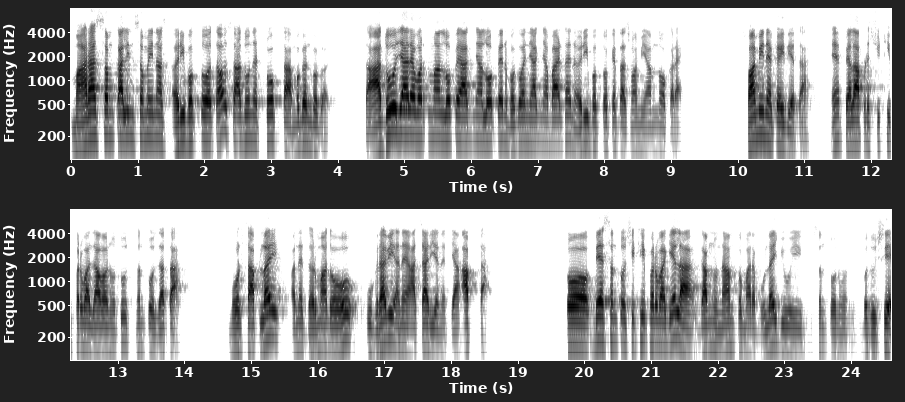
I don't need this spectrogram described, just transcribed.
મહારાજ સમકાલીન સમયના હરિભક્તો હતા સાધુને ટોકતા મગન ભગત. સાધુ જયારે વર્તમાન લોપે આજ્ઞા લોપે ને ભગવાનની આજ્ઞા બહાર થાય ને હરિભક્તો કહેતા, સ્વામી, આમ ન કરાય. સ્વામીને કહી દેતા, હે પેલા આપણે ચીઠી ફરવા જવાનું હતું, સંતો જતા. મોર સાપ લઈ અને ધર્માદો ઉઘરાવી અને આચાર્યને ત્યાં આપતા. તો બે સંતો સીઠી ફરવા ગયેલા. ગામનું નામ તો મારા ભૂલાઈ ગયું એ સંતોનું બધું છે.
